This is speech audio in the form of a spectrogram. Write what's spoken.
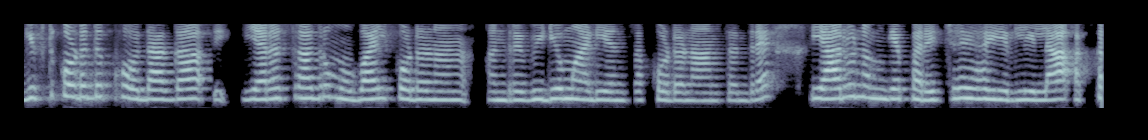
ಗಿಫ್ಟ್ ಕೊಡೋದಕ್ ಹೋದಾಗ ಯಾರತ್ರಾದ್ರೂ ಮೊಬೈಲ್ ಕೊಡೋಣ, ಅಂದ್ರೆ ವಿಡಿಯೋ ಮಾಡಿ ಅಂತ ಕೊಡೋಣ ಅಂತಂದ್ರೆ ಯಾರು ನಮ್ಗೆ ಪರಿಚಯ ಇರ್ಲಿಲ್ಲ. ಅಕ್ಕ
